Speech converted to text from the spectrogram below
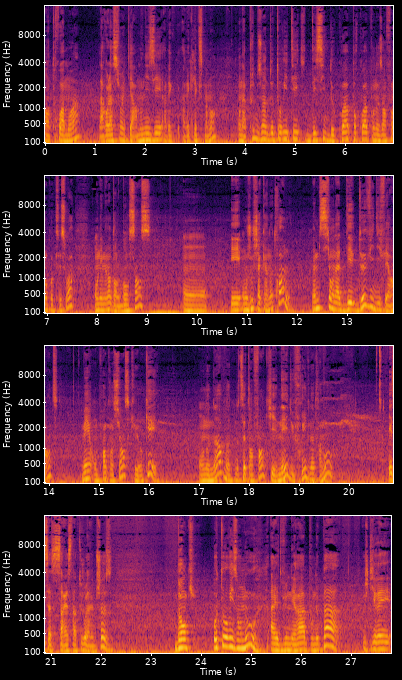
en trois mois, la relation était harmonisée avec, avec l'ex-maman. On n'a plus besoin d'autorité qui décide de quoi, pourquoi pour nos enfants, quoi que ce soit. On est maintenant dans le bon sens. Et on joue chacun notre rôle même si on a des deux vies différentes, mais on prend conscience que, ok, on honore cet enfant qui est né du fruit de notre amour. Et ça, ça restera toujours la même chose. Donc, autorisons-nous à être vulnérables pour ne pas, je dirais,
